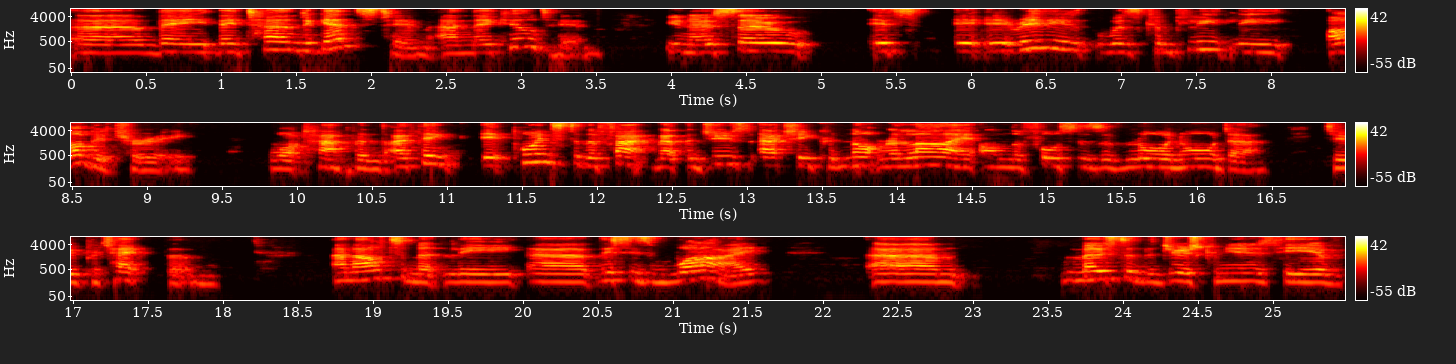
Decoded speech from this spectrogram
uh, they they turned against him and they killed him. You know, so it's it, it really was completely arbitrary what happened. I think it points to the fact that the Jews actually could not rely on the forces of law and order to protect them. And ultimately, uh, this is why um, most of the Jewish community of,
